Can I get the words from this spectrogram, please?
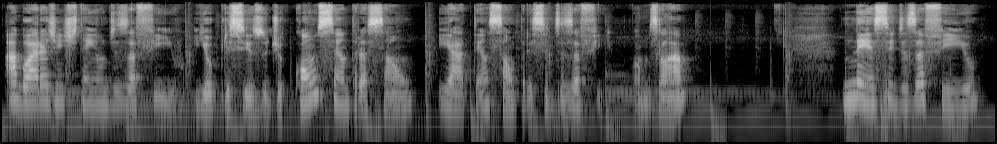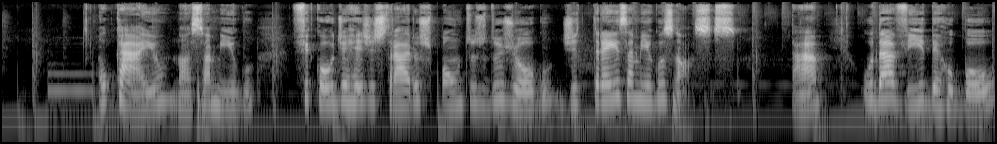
Agora a gente tem um desafio e eu preciso de concentração e atenção para esse desafio. Vamos lá? Nesse desafio, o Caio, nosso amigo, ficou de registrar os pontos do jogo de três amigos nossos, tá? O Davi derrubou,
